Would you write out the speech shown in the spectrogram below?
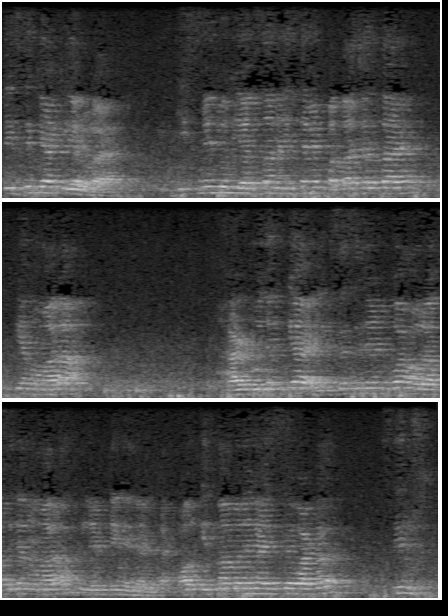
तो इससे क्या क्लियर हो रहा है इसमें जो रिएक्शन है इससे हमें पता चलता है कि हमारा हाइड्रोजन क्या है एक्सेस एजेंट हुआ और ऑक्सीजन हमारा लिफ्टिंग एजेंट है और कितना बनेगा इससे वाटर सिर्फ़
